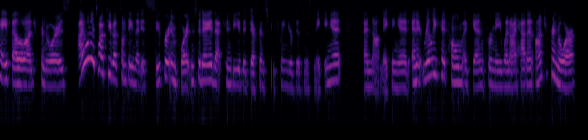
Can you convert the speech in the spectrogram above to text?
Hey, fellow entrepreneurs. I want to talk to you about something that is super important today that can be the difference between your business making it and not making it. And it really hit home again for me when I had an entrepreneur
